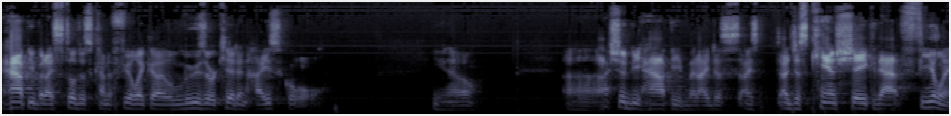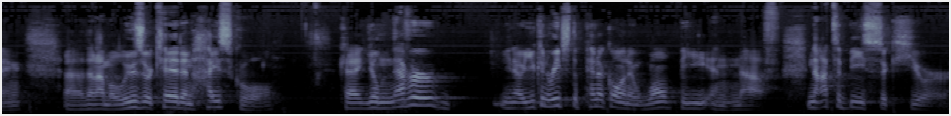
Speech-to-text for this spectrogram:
happy, but I still just kind of feel like a loser kid in high school. You know, uh, I should be happy, but I just, I, I just can't shake that feeling uh, that I'm a loser kid in high school. Okay, you'll never, you know, you can reach the pinnacle and it won't be enough. Not to be secure.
